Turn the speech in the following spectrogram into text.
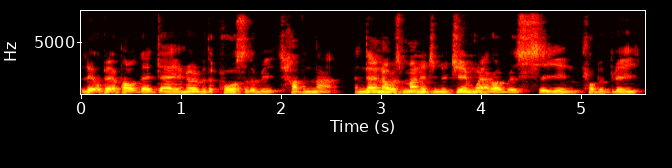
a little bit about their day, and over the course of the week having that. And then I was managing a gym where I was seeing probably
